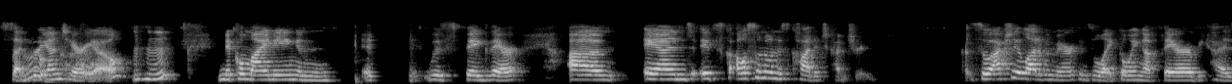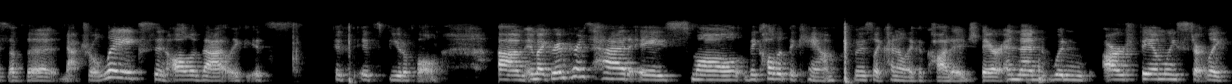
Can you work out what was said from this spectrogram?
sudbury oh, ontario. Mm-hmm. nickel mining and it, it was big there. Um, and it's also known as cottage country. So actually a lot of Americans will like going up there because of the natural lakes and all of that. Like it's it, it's beautiful. Um, and my grandparents had a small, they called it the camp. It was like kind of like a cottage there. And then when our family start like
